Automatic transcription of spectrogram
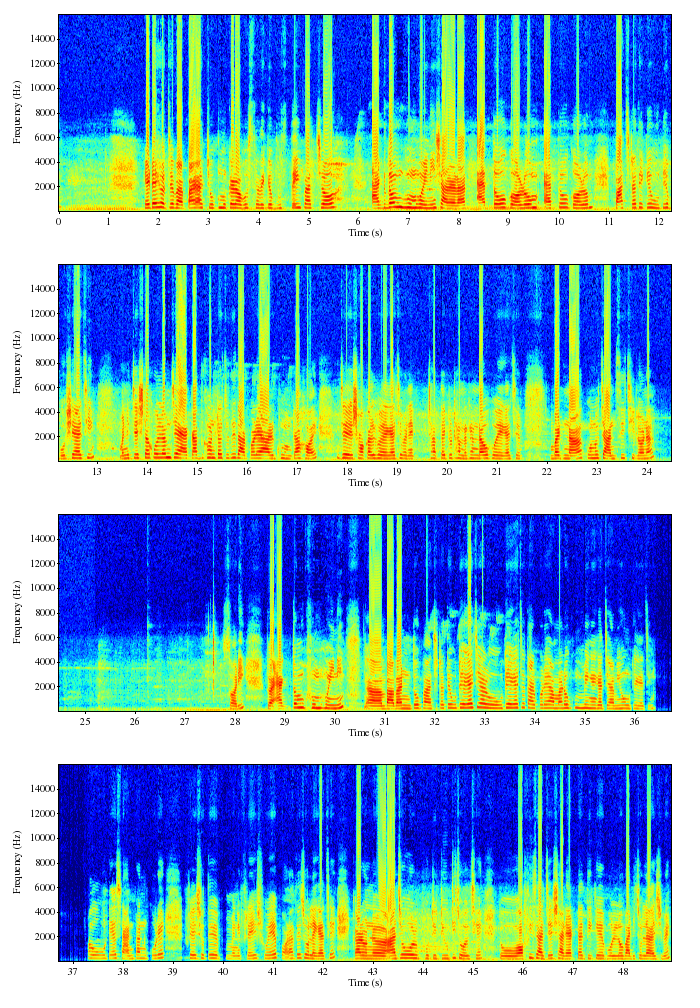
এটাই হচ্ছে ব্যাপার, আর চোখ মুখের অবস্থা থেকে বুঝতেই পারছ, একদম ঘুম হয়নি সারা রাত। এত গরম এত গরম। পাঁচটা থেকে উঠে বসে আছি। মানে চেষ্টা করলাম যে এক আধ ঘণ্টা যদি তারপরে আর ঘুমটা হয়, যে সকাল হয়ে গেছে মানে ছাদটা একটু ঠান্ডা ঠান্ডাও হয়ে গেছে। বাট না, কোনো চান্সই ছিল না। সরি, তো একদম ঘুম হয়নি। বাবা তো পাঁচটাতে উঠে গেছে আর ও উঠে গেছে, তারপরে আমারও ঘুম ভেঙে গেছে, আমিও উঠে গেছি। ও উঠে স্নান ফান করে ফ্রেশ হতে মানে ফ্রেশ হয়ে পড়াতে চলে গেছে। কারণ আজও ওর ভোটের ডিউটি চলছে। তো অফিস আছে, সাড়ে আটটার দিকে বলল বাড়ি চলে আসবে।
